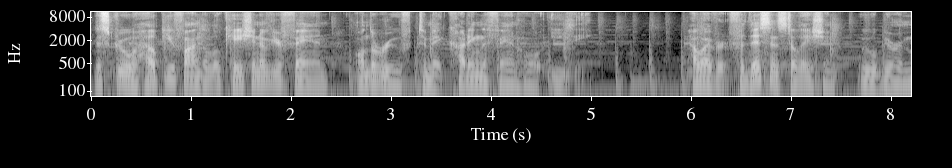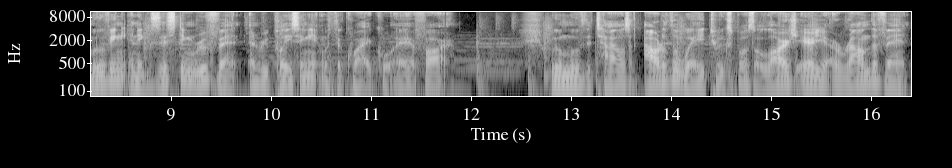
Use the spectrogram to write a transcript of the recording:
The screw will help you find the location of your fan on the roof to make cutting the fan hole easy. However, for this installation, we will be removing an existing roof vent and replacing it with the QuietCool AFR. We will move the tiles out of the way to expose a large area around the vent,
